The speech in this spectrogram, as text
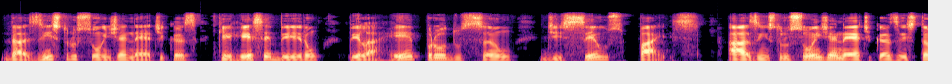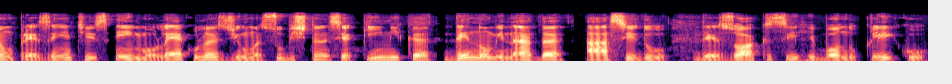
das instruções genéticas que receberam pela reprodução de seus pais. As instruções genéticas estão presentes em moléculas de uma substância química denominada ácido desoxirribonucleico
